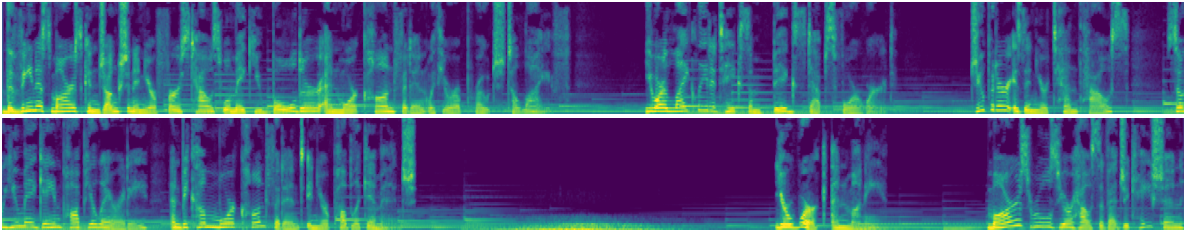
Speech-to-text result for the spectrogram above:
The Venus Mars conjunction in your first house will make you bolder and more confident with your approach to life. You are likely to take some big steps forward. Jupiter is in your 10th house, so you may gain popularity and become more confident in your public image. Your work and money. Mars rules your house of education,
